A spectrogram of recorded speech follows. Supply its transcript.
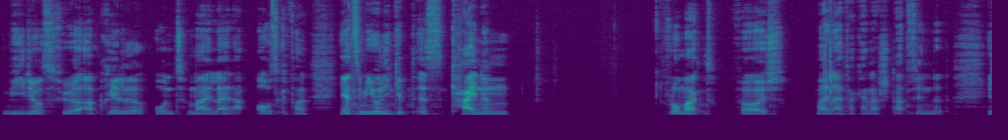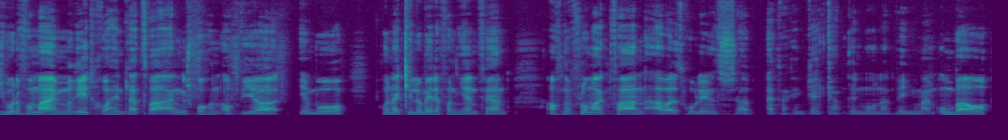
Videos für April und Mai leider ausgefallen. Jetzt im Juni gibt es keinen Flohmarkt für euch weil einfach keiner stattfindet. Ich wurde von meinem Retro-Händler zwar angesprochen, ob wir irgendwo 100 Kilometer von hier entfernt auf einen Flohmarkt fahren, aber das Problem ist, ich habe einfach kein Geld gehabt den Monat wegen meinem Umbau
